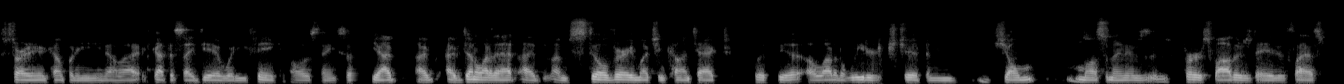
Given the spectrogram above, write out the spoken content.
starting a company? You know, I got this idea. What do you think? All those things. So yeah, I've I've, I've done a lot of that. I, I'm still very much in contact with the, a lot of the leadership and Joe Musselman. It was his first Father's Day this last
